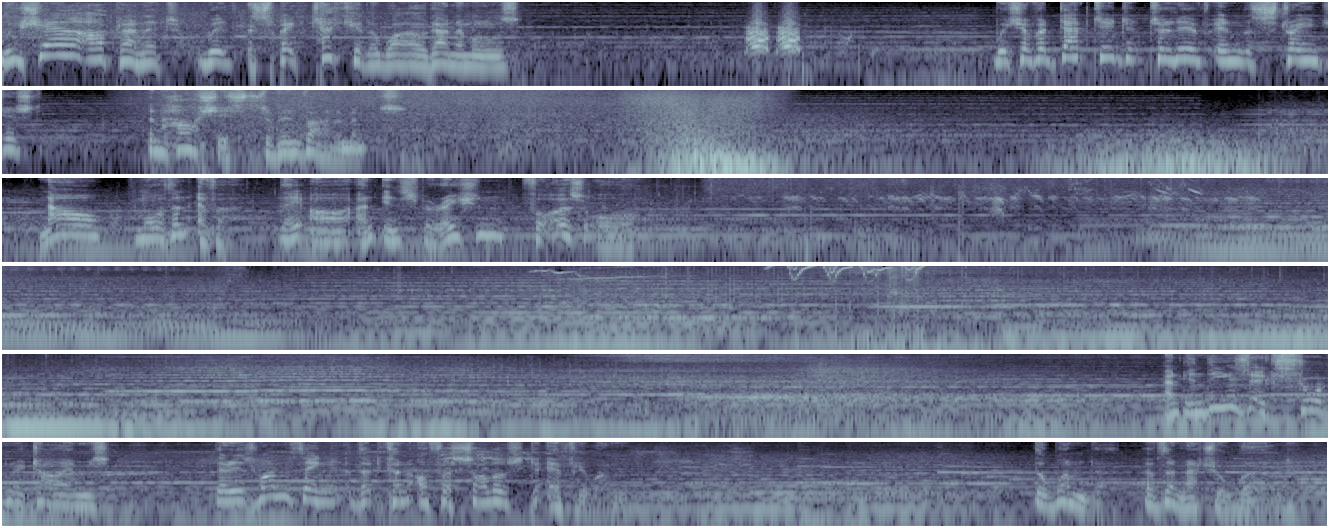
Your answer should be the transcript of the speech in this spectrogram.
We share our planet with spectacular wild animals which have adapted to live in the strangest and harshest of environments. Now, more than ever, they are an inspiration for us all. And in these extraordinary times, there is one thing that can offer solace to everyone. The wonder of the natural world.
